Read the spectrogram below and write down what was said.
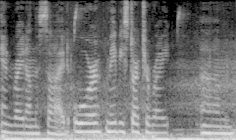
and write on the side, or maybe start to write um,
